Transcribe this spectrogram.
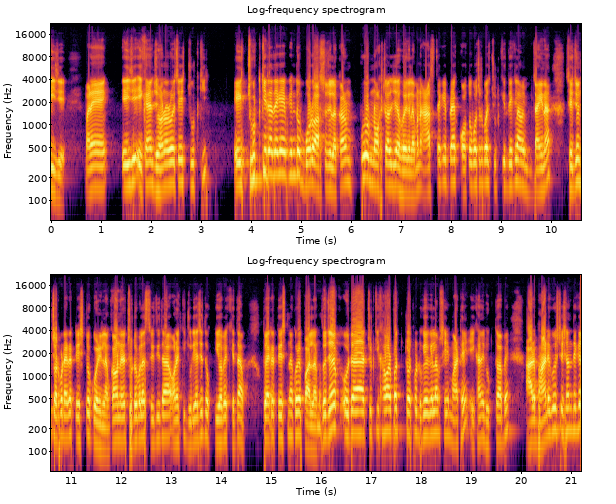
এই যে মানে এই যে এখানে ঝোলানো রয়েছে এই চুটকি এই চুটকিটা দেখে কিন্তু বড় আশ্চর্য লাগল, কারণ পুরো নস্টালজিয়া হয়ে গেলাম। মানে আজ থেকে প্রায় কত বছর পর চুটকি দেখলাম আমি জানি না, সেই জন্য চটপট একটা টেস্টও করে নিলাম। কারণ এটা ছোটোবেলার স্মৃতিটা অনেক কিছু জুড়ে আছে, তো কীভাবে খেতাম, তো একটা টেস্ট না করে পারলাম তো যাই হোক, ওইটা চুটকি খাওয়ার পর চটপট ঢুকে গেলাম সেই মাঠে, এখানে ঢুকতে হবে। আর ভান্ডেগুড়ি স্টেশন থেকে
